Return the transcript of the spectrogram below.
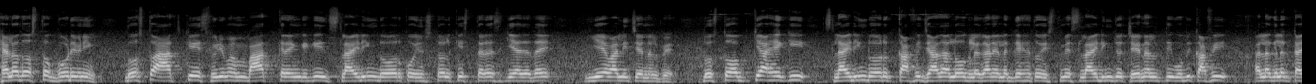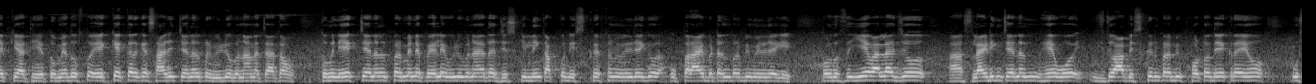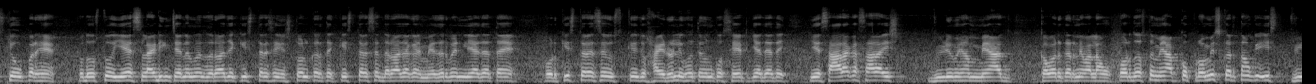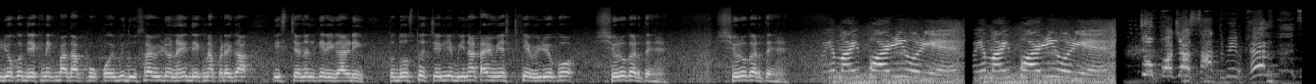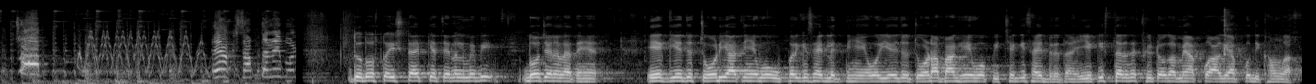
Hello दोस्तों good evening दोस्तों, आज के इस वीडियो में हम बात करेंगे कि स्लाइडिंग डोर को इंस्टॉल किस तरह से किया जाता है ये वाली चैनल पे। दोस्तों, अब क्या है कि स्लाइडिंग डोर काफ़ी ज़्यादा लोग लगाने लग गए हैं तो इसमें स्लाइडिंग जो चैनल थी, वो भी काफ़ी अलग अलग टाइप की आती है। तो मैं दोस्तों, एक एक करके सारी चैनल पर वीडियो बनाना चाहता हूँ। तो मैंने एक चैनल पर मैंने पहले वीडियो बनाया था, जिसकी लिंक आपको डिस्क्रिप्शन में मिल जाएगी और ऊपर आई बटन पर भी मिल जाएगी। और दोस्तों, ये वाला जो स्लाइडिंग चैनल है, वो जो आप स्क्रीन पर अभी फ़ोटो देख रहे हो, उसके ऊपर है। तो दोस्तों, ये स्लाइडिंग चैनल में दरवाजे किस तरह से इंस्टॉल करते हैं, किस तरह से दरवाज़ा का मेज़रमेंट लिया जाता है, और किस तरह से उसके जो हाइड्रोलिक होते हैं, उनको सेट किया जाता है, ये सारा का सारा इस वीडियो में हम, मैं आज कवर करने वाला हूँ। और दोस्तों मैं आपको प्रॉमिस करता हूँ कि इस वीडियो को देखने के बाद आपको कोई भी दूसरा वीडियो नहीं देखना पड़ेगा इस चैनल के रिगार्डिंग तो दोस्तों चलिए बिना टाइम वेस्ट किए वीडियो को शुरू करते हैं। शुरू करते हैं। हमारी पार्टी हो रही है। हमारी पार्टी हो रही है। चुप हो जा सातवीं फेल। चुप। एक शब्द नहीं बोल तो दोस्तों इस टाइप के चैनल में भी दो चैनल आते हैं। एक ये जो चौड़ी आती हैं वो ऊपर की साइड लगती हैं और ये जो चौड़ा भाग है वो पीछे की साइड रहता है। ये किस तरह से फिट होगा मैं आपको आगे आपको दिखाऊँगा।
